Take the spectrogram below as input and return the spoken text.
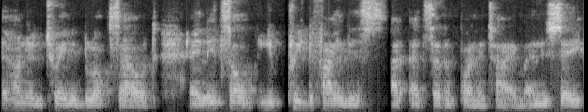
120 blocks out, and it's all you predefine this at, at certain point in time, and you say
